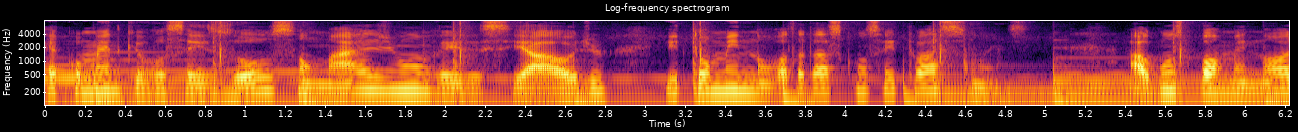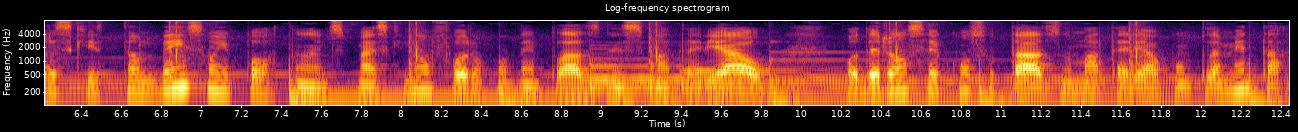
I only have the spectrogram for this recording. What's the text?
Recomendo que vocês ouçam mais de uma vez esse áudio e tomem nota das conceituações. Alguns pormenores que também são importantes, mas que não foram contemplados nesse material, poderão ser consultados no material complementar.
